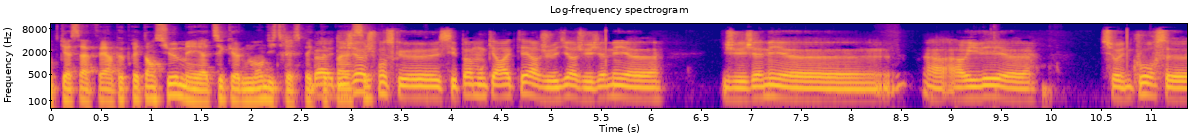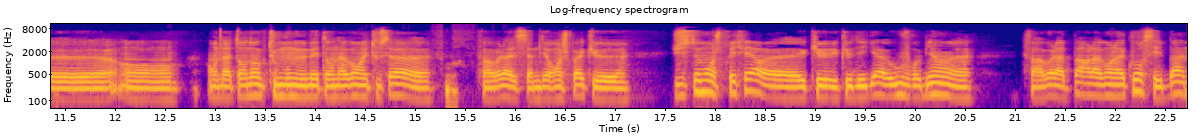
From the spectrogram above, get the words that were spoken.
en tout cas, ça fait un peu prétentieux, mais tu sais que le monde il se respecte bah, pas. Déjà, je pense que c'est pas mon caractère. Je veux dire, je vais jamais, euh, je vais jamais euh, arriver euh, sur une course euh, en, en attendant que tout le monde me mette en avant et tout ça. Euh, enfin voilà, ça me dérange pas que justement, je préfère que, que des gars ouvrent bien. Enfin voilà, parlent avant la course et bam.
